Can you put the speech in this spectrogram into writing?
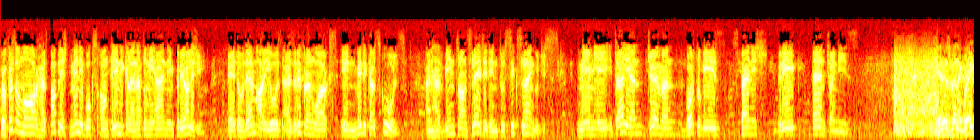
Professor Moore has published many books on clinical anatomy and embryology. Eight of them are used as reference works in medical schools and have been translated into six languages, namely Italian, German, Portuguese, Spanish, Greek, and Chinese. It has been a great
